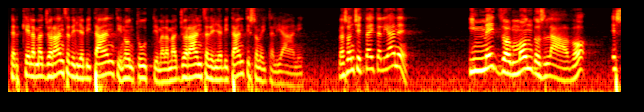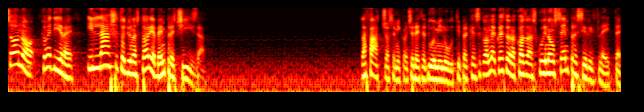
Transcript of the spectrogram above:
perché la maggioranza degli abitanti, non tutti, ma la maggioranza degli abitanti sono italiani, ma sono città italiane in mezzo a un mondo slavo e sono, come dire, il lascito di una storia ben precisa. La faccio se mi concedete due minuti, perché secondo me questa è una cosa su cui non sempre si riflette.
